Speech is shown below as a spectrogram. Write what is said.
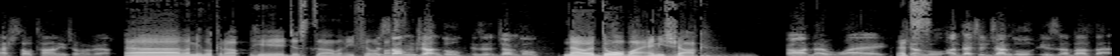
Tash Sultana talking about. Uh, let me look it up here. Just uh, let me fill it. Up. The song Jungle is it Jungle? No, Adore by Amy Shark. Oh no way. That's- Jungle. I bet you Jungle is above that.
